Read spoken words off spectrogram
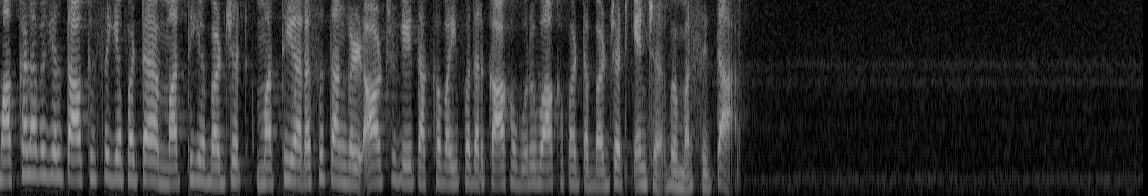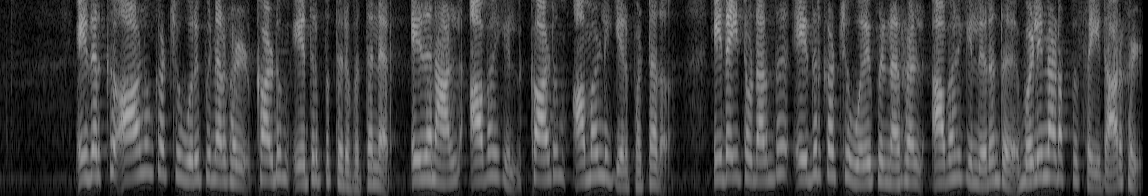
மக்களவையில் தாக்கல் செய்யப்பட்ட மத்திய பட்ஜெட் மத்திய அரசு தங்கள் ஆட்சியை தக்க வைப்பதற்காக உருவாக்கப்பட்ட பட்ஜெட் என்று விமர்சித்தார். இதற்கு ஆளுங்கட்சி உறுப்பினர்கள் கடும் எதிர்ப்பு தெரிவித்தனர். இதனால் அவையில் கடும் அமளி ஏற்பட்டது. இதைத் தொடர்ந்து எதிர்க்கட்சி உறுப்பினர்கள் அவையிலிருந்து வெளிநடப்பு செய்தார்கள்.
